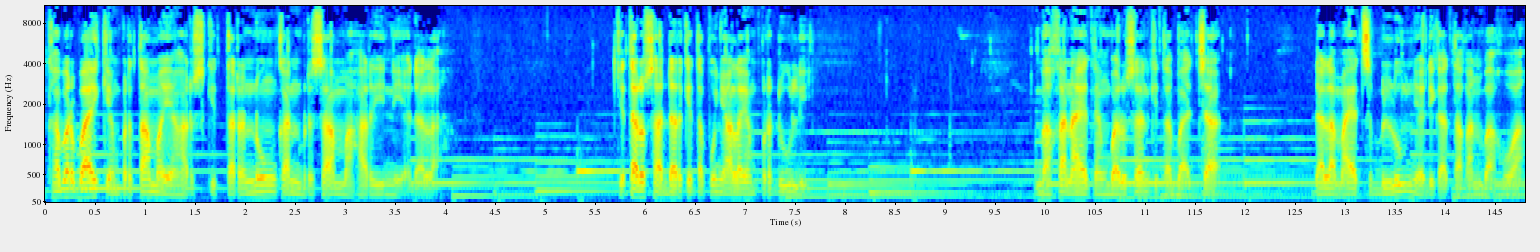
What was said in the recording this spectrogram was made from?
Kabar baik yang pertama yang harus kita renungkan bersama hari ini adalah kita harus sadar kita punya Allah yang peduli. Bahkan ayat yang barusan kita baca dalam ayat sebelumnya dikatakan bahwa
